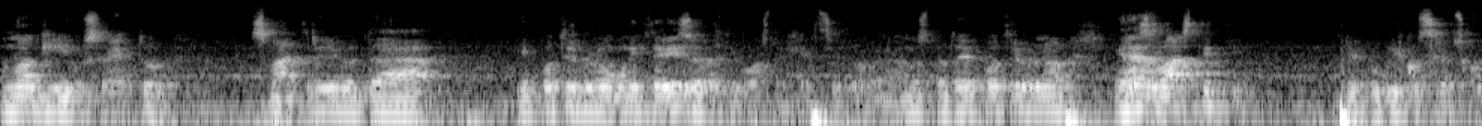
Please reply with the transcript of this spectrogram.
Mnogi u svetu smatraju da je potrebno unitarizovati Bosnu i Hercegovinu, odnosno da je potrebno razvlastiti Republiku Srpsku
